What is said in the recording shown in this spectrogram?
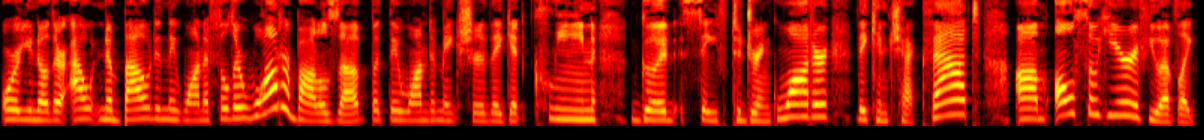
or, you know, they're out and about and they want to fill their water bottles up, but they want to make sure they get clean, good, safe to drink water. They can check that that. Um, also here, if you have like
